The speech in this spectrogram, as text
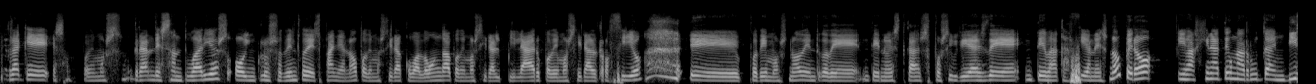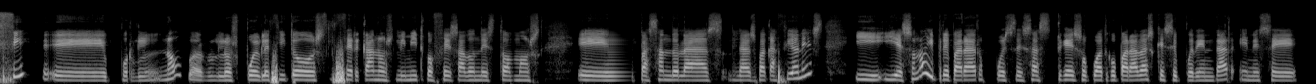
verdad que eso, podemos grandes santuarios o incluso dentro de España, ¿no? Podemos ir a Covadonga, podemos ir al Pilar, podemos ir al Rocío, eh, podemos, ¿no? Dentro de, nuestras posibilidades de, de, vacaciones, ¿no? Pero imagínate una ruta en bici eh, por, los pueblecitos cercanos, limítrofes a donde estamos eh, pasando las, vacaciones y, eso, ¿no? Y preparar pues esas tres o cuatro paradas que se pueden dar en ese,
